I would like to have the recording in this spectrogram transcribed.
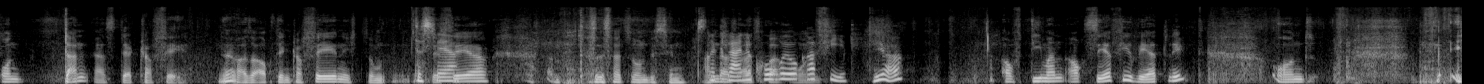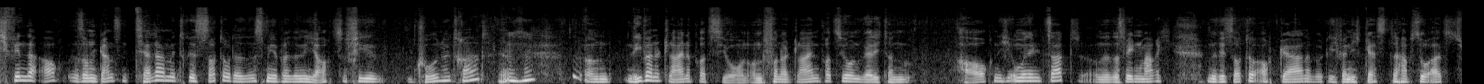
und dann erst der Kaffee. Ja, also auch den Kaffee, nicht zum Dessert. Dessert. Das ist halt so ein bisschen Das ist eine kleine. Choreografie. Ja, auf die man auch sehr viel Wert legt. Und ich finde auch so einen ganzen Teller mit Risotto, das ist mir persönlich auch zu viel Kohlenhydrat. Ja. Und lieber eine kleine Portion. Und von einer kleinen Portion werde ich dann auch nicht unbedingt satt. Und deswegen mache ich ein Risotto auch gerne wirklich, wenn ich Gäste habe, so als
